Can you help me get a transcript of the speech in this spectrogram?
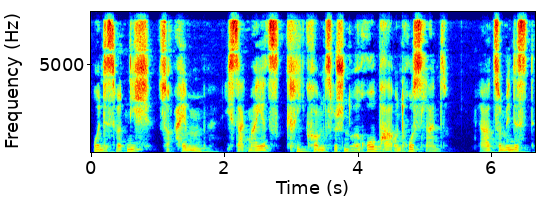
Und es wird nicht zu einem, ich sag mal jetzt, Krieg kommen zwischen Europa und Russland. Ja, zumindest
